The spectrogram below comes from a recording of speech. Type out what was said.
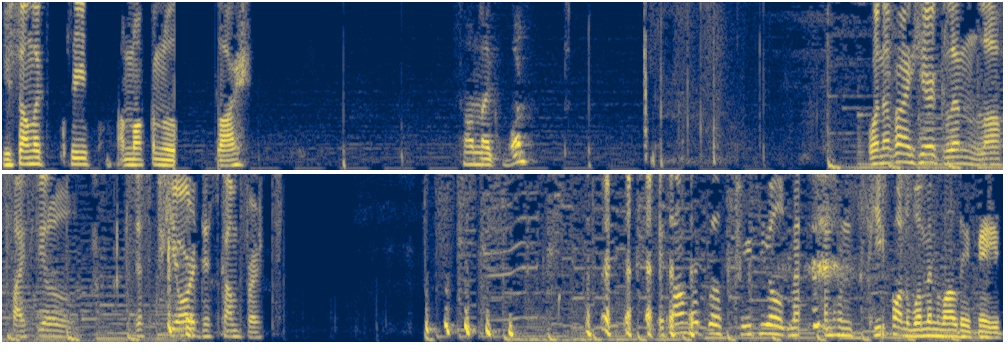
You sound like a creep. I'm not gonna lie. Sound like what? Whenever I hear Glenn laugh, I feel just pure discomfort. It sounds like those creepy old men who peep on women while they bathe.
